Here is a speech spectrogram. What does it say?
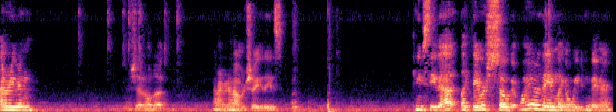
I don't even. Shit, hold up. I don't even know how I'm gonna show you these. Can you see that? Like they were so good. Why are they in like a weed container?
